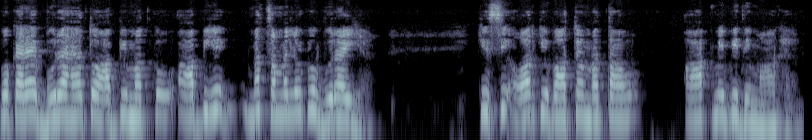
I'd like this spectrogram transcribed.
वो कह रहा है, बुरा है तो आप भी मत को, आप भी ये मत समझ लो कि वो बुरा ही है। किसी और की बातों में बताओ आप में भी दिमाग है।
